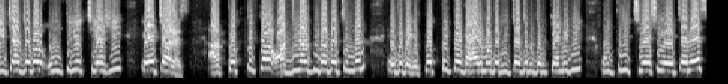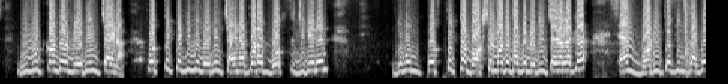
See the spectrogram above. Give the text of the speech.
রিচার্জেবল উনত্রিশ, ছিয়াশি এইচআরএস আর প্রত্যেকটা অরিজিনাল কীভাবে চিনবেন? এই যে দেখেন, প্রত্যেকটা গায়ের মধ্যে রিচার্জেবল যেটা ক্যানেডি উনত্রিশ, ছিয়াশি HRS remote control made in China প্রত্যেকটা কিন্তু মেড ইন চায়না প্রোডাক্ট জিডিয়ে নেন। যেমন প্রত্যেকটা বক্সের মধ্যে থাকবে মেড ইন চায়না লেখা অ্যান্ড বডিতে কিন্তু থাকবে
